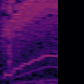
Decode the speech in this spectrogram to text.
Yeah.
